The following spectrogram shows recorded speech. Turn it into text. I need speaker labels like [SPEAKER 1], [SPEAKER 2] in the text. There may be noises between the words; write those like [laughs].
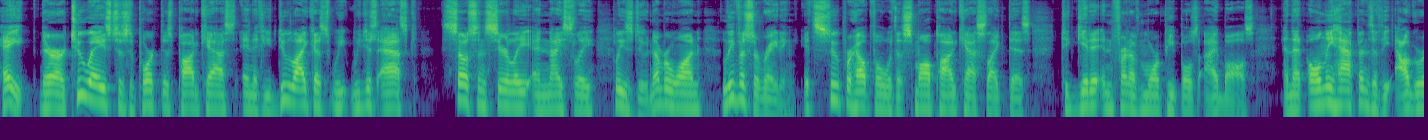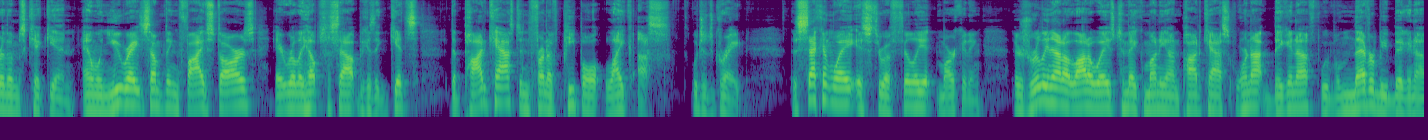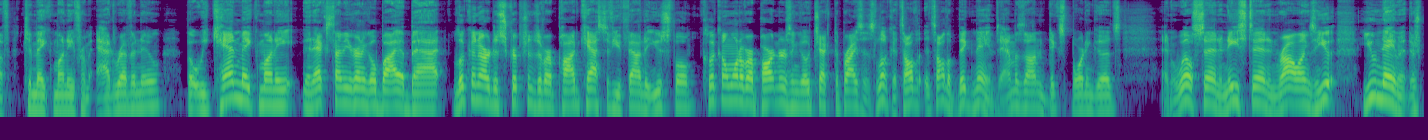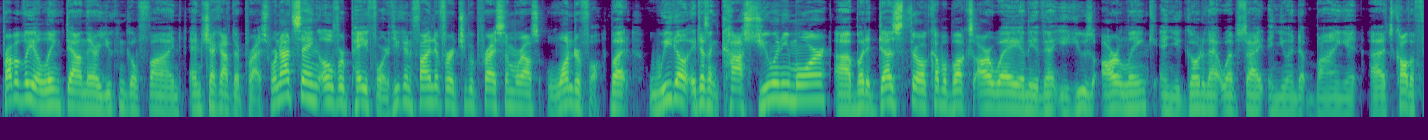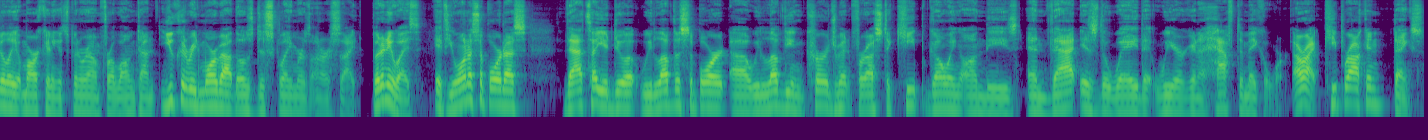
[SPEAKER 1] Hey, there are two ways to support this podcast. And if you do like us, we, we just ask so sincerely and nicely, please do. Number one, leave us a rating. It's super helpful with a small podcast like this to get it in front of more people's eyeballs. And that only happens if the algorithms kick in. And when you rate something five stars, it really helps us out because it gets the podcast in front of people like us, which is great. The second way is through affiliate marketing. There's really not a lot of ways to make money on podcasts. We're not big enough. We will never be big enough to make money from ad revenue, but we can make money the next time you're going to go buy a bat. Look in our descriptions of our podcast if you found it useful. Click on one of our partners and go check the prices. Look, it's all it's all the big names: Amazon Dick's Sporting Goods and Wilson and Easton and Rawlings. You you name it. There's probably a link down there you can go find and check out their price. We're not saying overpay for it. If you can find it for a cheaper price somewhere else, wonderful. But we don't. It doesn't cost you anymore. Uh, but it does throw a couple bucks our way in the event you use our link and you go to that website and you end up buying it. Uh, it's called affiliate marketing. It's been around for a long time. You can read more about those disclaimers on our site. But anyways, if you want to support us. That's how you do it. We love the support. Uh, we love the encouragement for us to keep going on these. And that is the way that we are going to have to make it work. All right, keep rocking. Thanks.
